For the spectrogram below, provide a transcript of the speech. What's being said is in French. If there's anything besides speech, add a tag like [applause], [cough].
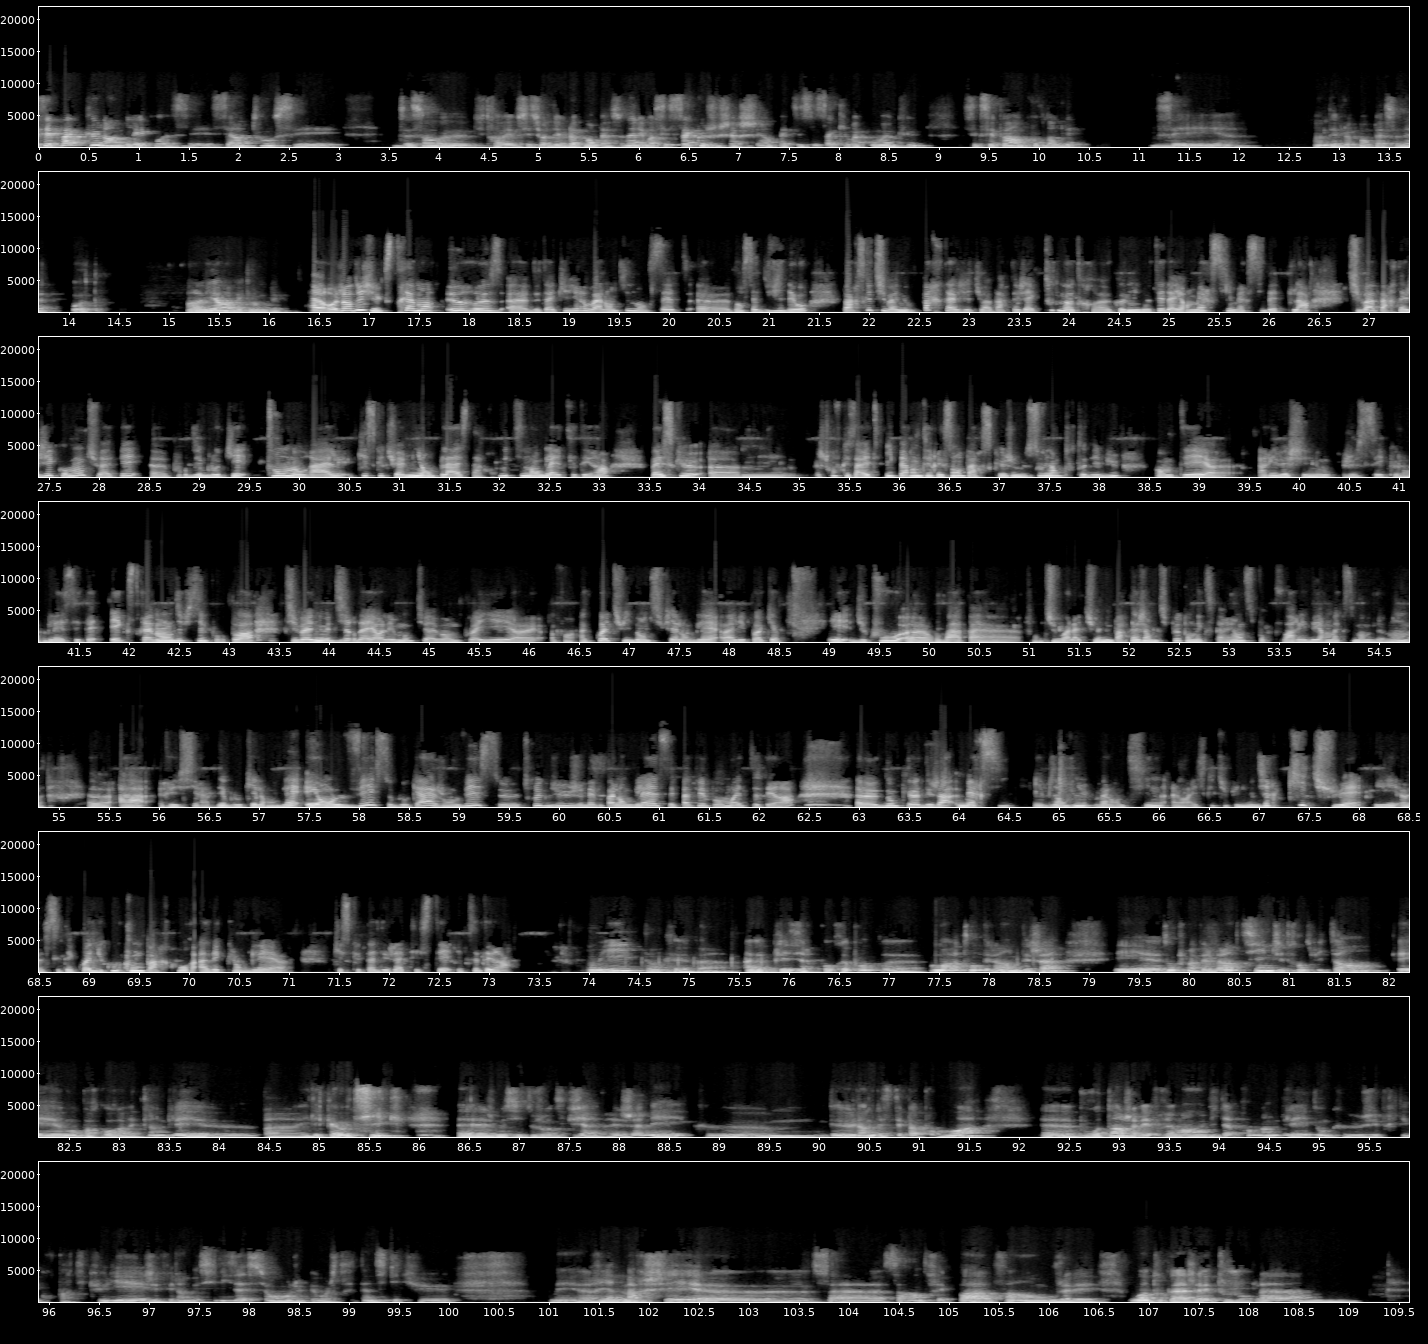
c'est, pas que l'anglais, quoi. C'est, un tout. C'est, de toute façon, euh, tu travailles aussi sur le développement personnel. Et moi, c'est ça que je cherchais, en fait. Et c'est ça qui m'a convaincue. C'est que c'est pas un cours d'anglais. Mm. C'est euh, un développement personnel, un lien avec l'anglais. Alors aujourd'hui, je suis extrêmement heureuse euh, de t'accueillir, Valentine, dans cette euh, dans cette vidéo parce que tu vas nous partager, tu vas partager avec toute notre euh, communauté. D'ailleurs, merci, merci d'être là. Tu vas partager comment tu as fait pour débloquer ton oral, qu'est-ce que tu as mis en place, ta routine anglais, etc. Parce que je trouve que ça va être hyper intéressant parce que je me souviens tout au début quand tu es arrivé chez nous, je sais que l'anglais c'était extrêmement difficile pour toi. Tu vas nous dire d'ailleurs les mots que tu avais employés, euh, enfin à quoi tu identifiais l'anglais à l'époque. Et du coup, euh, on va enfin tu voilà, tu vas nous partager un petit peu ton expérience pour pouvoir aider un maximum de monde euh, à réussir à débloquer l'anglais et enlever ce blocage, enlever ce truc du je n'aime pas l'anglais, c'est pas fait pour moi, etc. donc déjà merci et bienvenue Valentine. Alors, est-ce que tu peux nous dire qui tu es et euh, c'était quoi du coup ton parcours avec l'anglais euh, Qu'est-ce que tu as déjà testé, etc. Oui, donc euh, bah, avec plaisir pour répondre au marathon des langues déjà. Et donc je m'appelle Valentine, j'ai 38 ans et mon parcours avec l'anglais, bah, il est chaotique. je me suis toujours dit que j'y arriverais jamais et que, que l'anglais c'était pas pour moi. Euh, pour autant, j'avais vraiment envie d'apprendre l'anglais, donc euh, j'ai pris des cours particuliers, j'ai fait l'anglais civilisation, j'ai fait Wall Street Institute, mais euh, rien ne marchait, ça ça rentrait pas, enfin ou j'avais ou en tout cas j'avais toujours la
